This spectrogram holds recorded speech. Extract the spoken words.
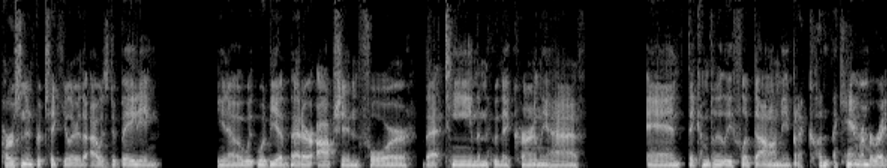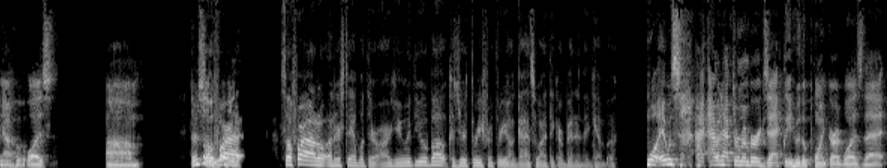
person in particular that I was debating. You know, would, would be a better option for that team than who they currently have, and they completely flipped out on me. But I couldn't. I can't remember right now who it was. Um, there's so far. So far, I don't understand what they're arguing with you about because you're three for three on guys who I think are better than Kemba. Well, it was. I, I would have to remember exactly who the point guard was that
